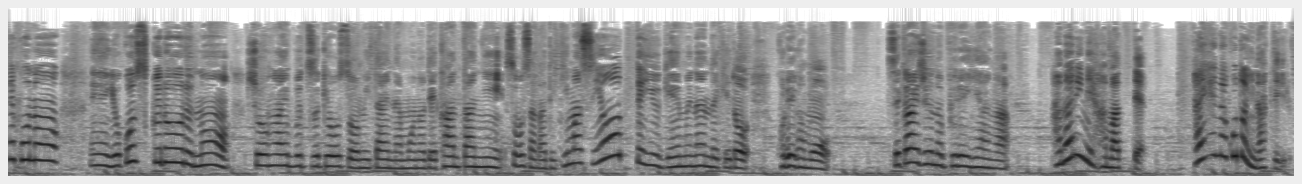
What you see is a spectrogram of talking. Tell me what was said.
で、この、えー横スクロールの障害物競争みたいなもので簡単に操作ができますよっていうゲームなんだけど、これがもう、世界中のプレイヤーが、ハマりにはまって、大変なことになっている。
